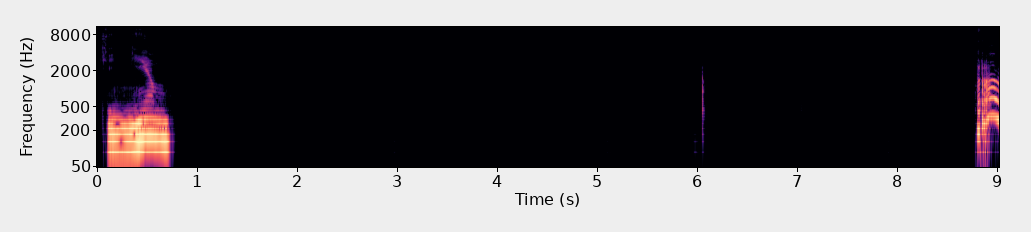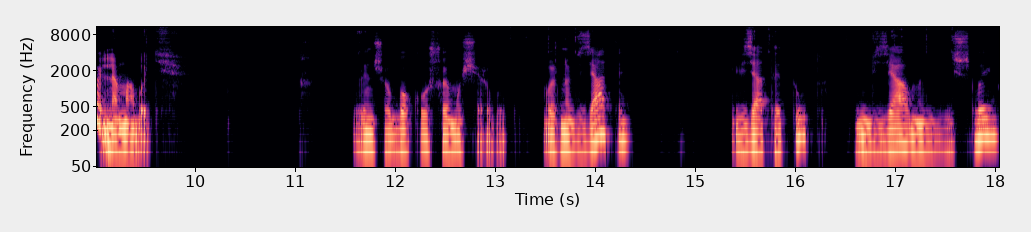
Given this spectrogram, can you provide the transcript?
Кінем. Правильно, мабуть. З іншого боку, що йому ще робити? Можна взяти. Взяти тут. Він взяв, ми відійшли.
